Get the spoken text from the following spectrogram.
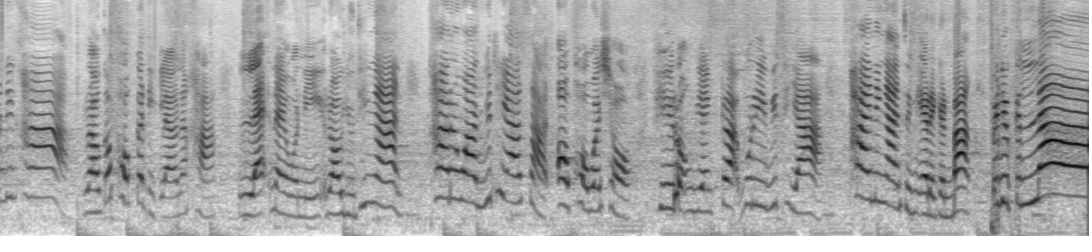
สดีค่ะ เราก็พบกันอีกแล้วนะคะ และในวันนี้เราอยู่ที่งานคารวานวิทยาศาสตร์อพวช ที่โรงเรียนกระบุรีวิทยา ภายในงานจะมีอะไรกันบ้าง ไปดูกันเลย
